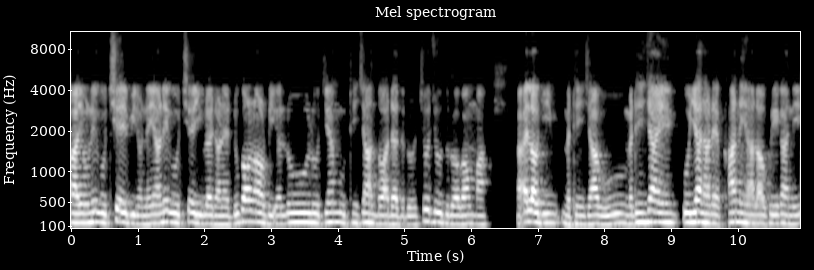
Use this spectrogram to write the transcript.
အာယုံလေးကိုချက်ပြီးတော့နေရာလေးကိုချက်ယူလိုက်တာနဲ့ဒူးကောင်းလောက်ဒီအလိုလိုကျမ်းမှုထင်ရှားသွားတတ်တယ်လို့ချို့ချို့သူတော်ကောင်းမှာအဲ့လောက်ကြီးမထင်ရှားဘူးမထင်ရှားရင်ကိုရထားတဲ့ခါနေရာလောက်ကလေးကနေ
